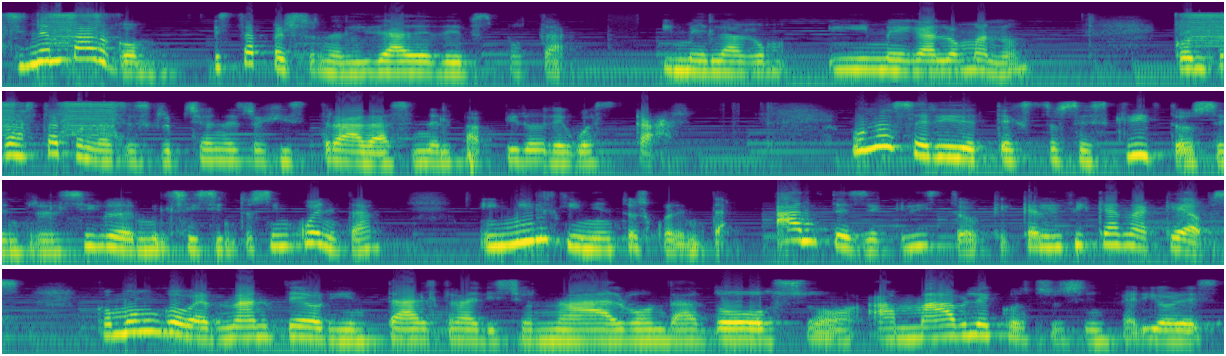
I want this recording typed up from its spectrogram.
Sin embargo, esta personalidad de déspota y, y megalomano contrasta con las descripciones registradas en el papiro de Huescar, una serie de textos escritos entre el siglo de 1650 y 1540 antes de Cristo que califican a Keops como un gobernante oriental tradicional, bondadoso, amable con sus inferiores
